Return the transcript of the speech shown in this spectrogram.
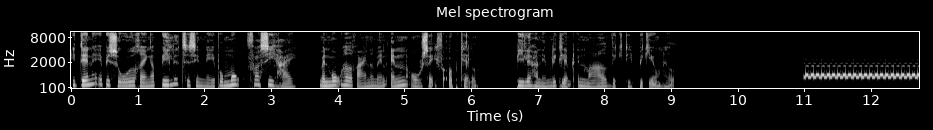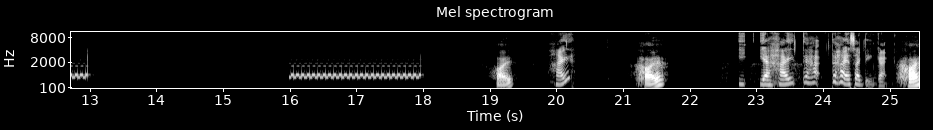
I denne episode ringer Bille til sin nabo Mo for at sige hej, men Mo havde regnet med en anden årsag for opkaldet. Bille har nemlig glemt en meget vigtig begivenhed. Hej. Hej. Hej. I, ja, hej. Det har, det har jeg sagt en gang. Hej.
